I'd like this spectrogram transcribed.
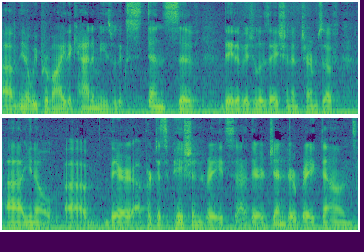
um, you know, we provide academies with extensive data visualization in terms of uh, you know uh, their uh, participation rates, uh, their gender breakdowns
